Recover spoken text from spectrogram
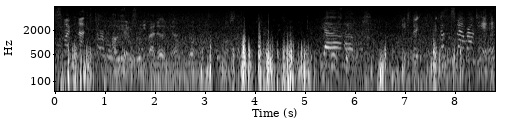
smoke and that is terrible. Oh yeah, it was really bad earlier. Well, all my stuff was changed. Yeah. um, It's the, it doesn't smell around here,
